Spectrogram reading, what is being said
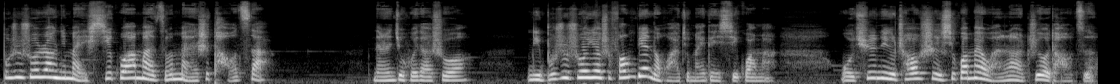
不是说让你买西瓜吗？怎么买的是桃子啊？”男人就回答说：“你不是说要是方便的话就买点西瓜吗？我去的那个超市西瓜卖完了，只有桃子。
